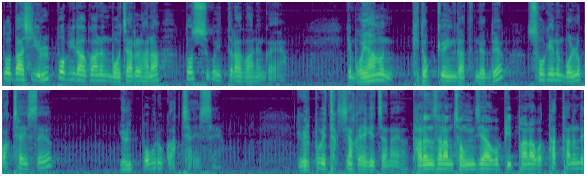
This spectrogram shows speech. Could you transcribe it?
또 다시 율법이라고 하는 모자를 하나 또 쓰고 있더라고 하는 거예요. 모양은 기독교인 같은데요. 속에는 뭘로 꽉 차 있어요? 율법으로 꽉 차 있어요. 율법의 특징 아까 얘기했잖아요. 다른 사람 정죄하고 비판하고 탓하는데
